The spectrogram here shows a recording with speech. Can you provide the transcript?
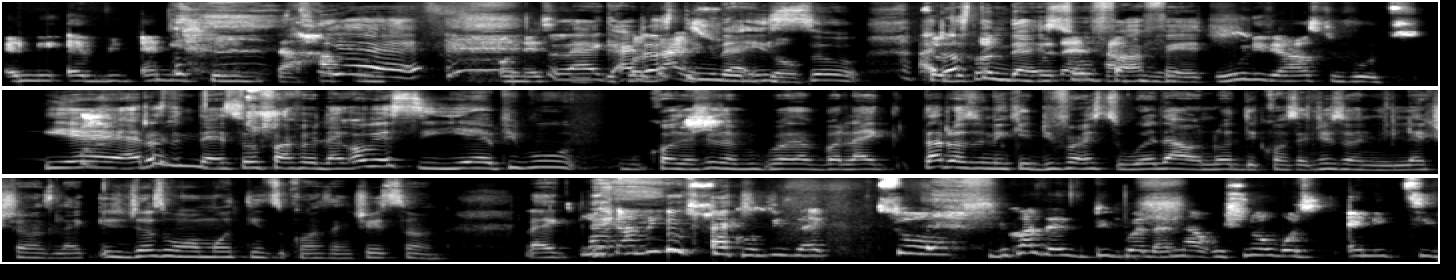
any every anything that happens. Yeah, honestly, like I just that think that is so. I just think that is so far fetched. Who leave your house to vote. Yeah, I don't think that's so far fetched. Like obviously, yeah, people concentrate on Big Brother, but like that doesn't make a difference to whether or not they concentrate on elections. Like it's just one more thing to concentrate on. Like, Like I'm even so confused. Like so because there's Big Brother now, we should not watch any TV.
